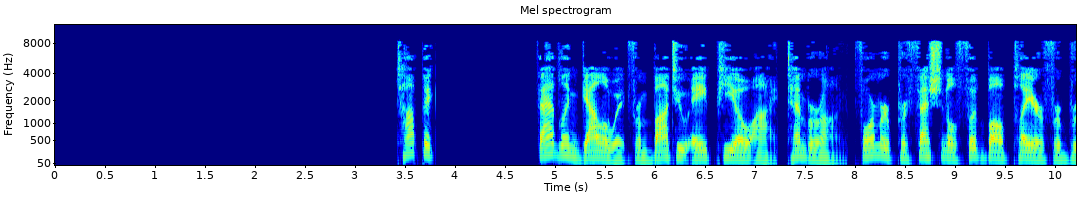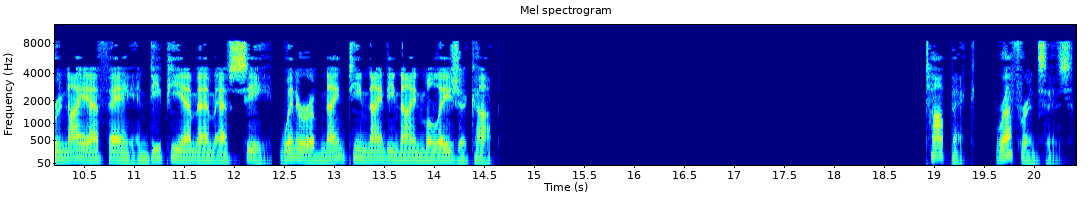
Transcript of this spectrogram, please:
Fadlan Galawat from Batu Apoi, Temburong, former professional football player for Brunei FA and DPMM FC, winner of 1999 Malaysia Cup. References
